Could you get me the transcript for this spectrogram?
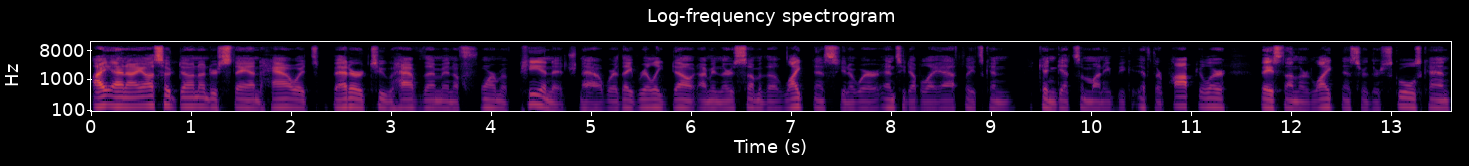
I and I also don't understand how it's better to have them in a form of peonage now, where they really don't. I mean, there's some of the likeness, you know, where NCAA athletes can can get some money if they're popular based on their likeness, or their schools can.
